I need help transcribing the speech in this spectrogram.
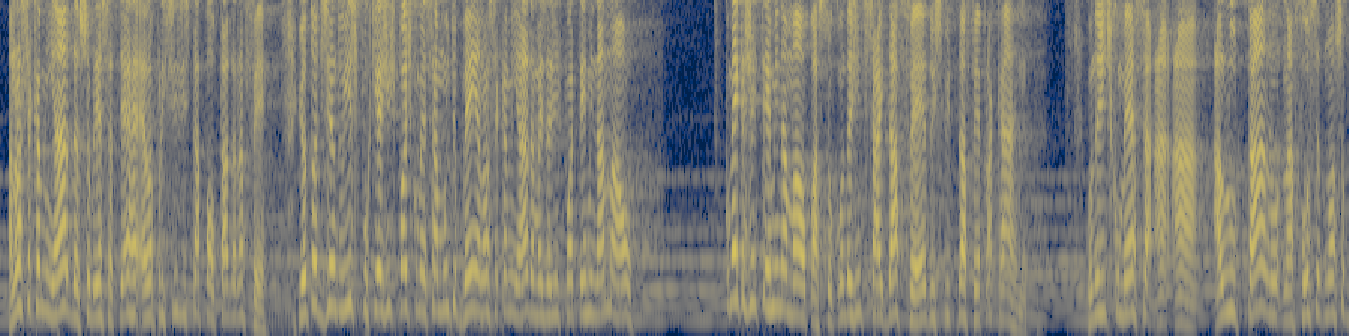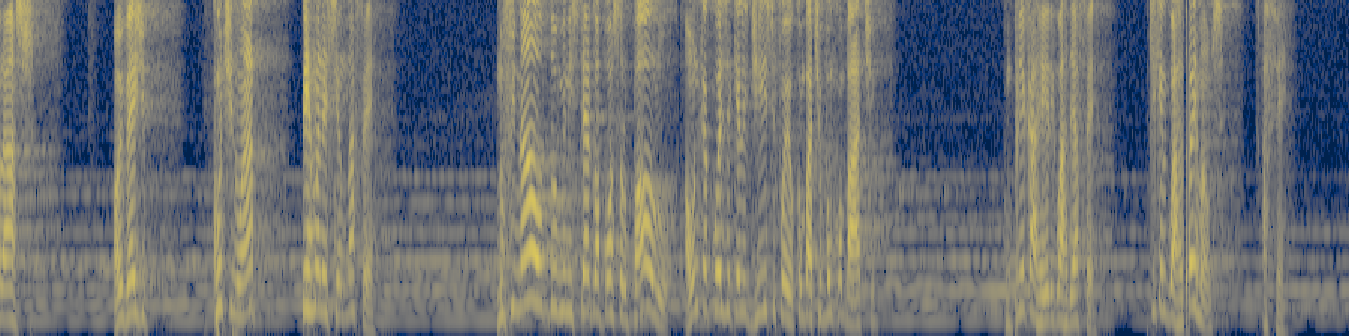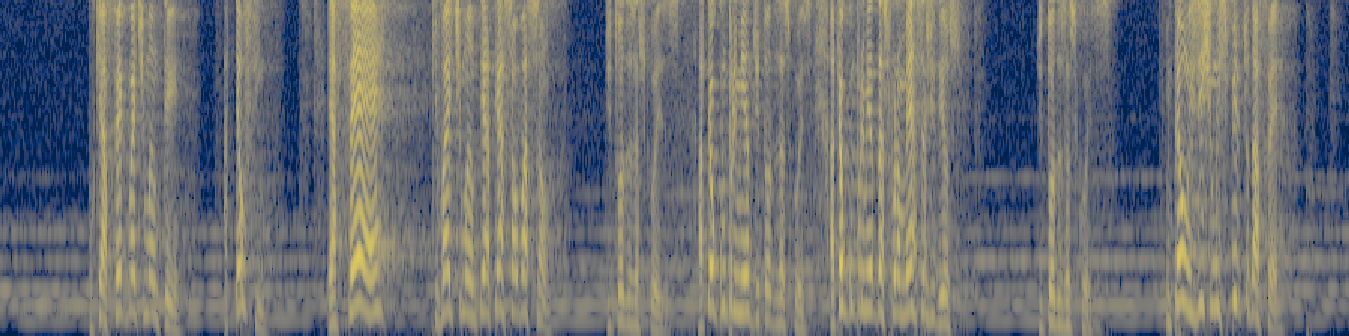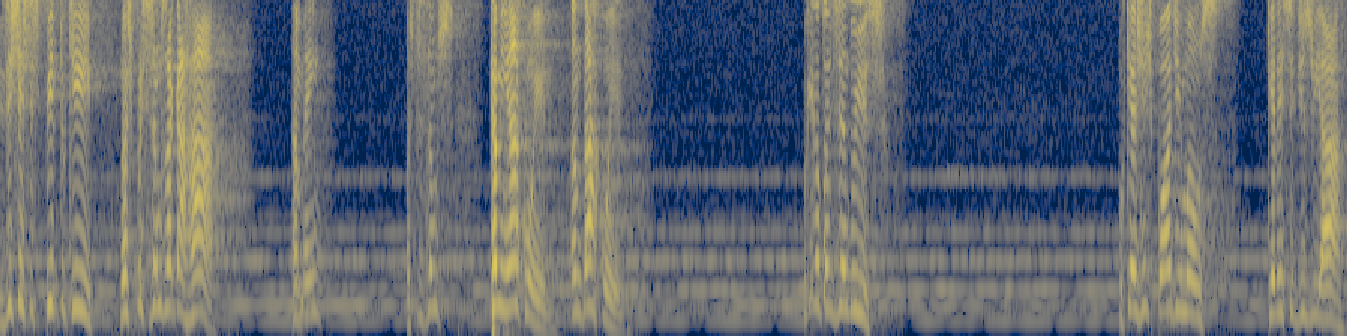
a nossa caminhada sobre essa terra, ela precisa estar pautada na fé. E eu estou dizendo isso porque a gente pode começar muito bem a nossa caminhada, mas a gente pode terminar mal. Como é que a gente termina mal, pastor? Quando a gente sai da fé, do espírito da fé para a carne. Quando a gente começa a, a, a lutar no, na força do nosso braço, ao invés de continuar permanecendo na fé. No final do ministério do apóstolo Paulo, a única coisa que ele disse foi: Eu combati o bom combate, cumpri a carreira e guardei a fé. O que, que ele guardou, irmãos? A fé. Porque a fé que vai te manter até o fim. É a fé que vai te manter até a salvação de todas as coisas, até o cumprimento de todas as coisas, até o cumprimento das promessas de Deus de todas as coisas. Então, existe um espírito da fé. Existe esse espírito que nós precisamos agarrar. Amém? Nós precisamos caminhar com ele, andar com ele. Por que eu estou dizendo isso? Porque a gente pode, irmãos, querer se desviar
